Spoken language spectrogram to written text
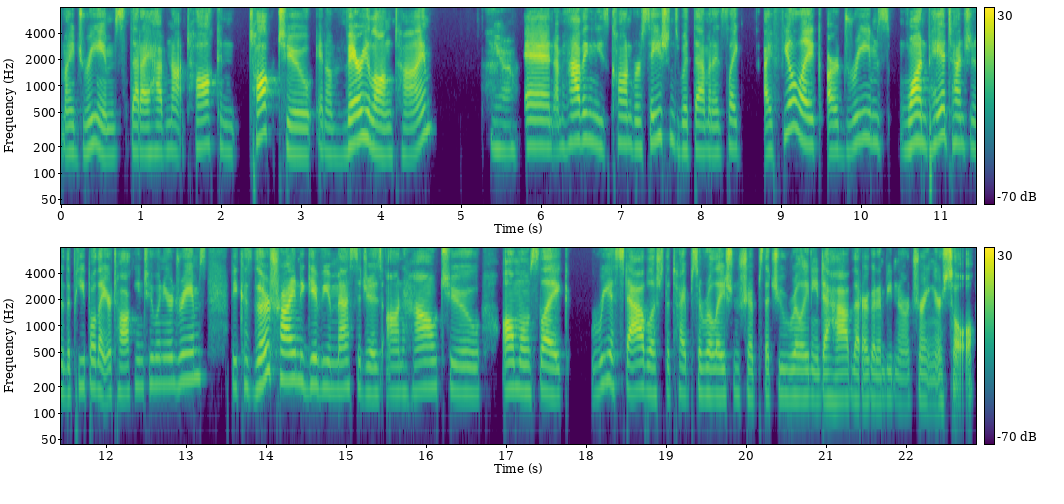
my dreams that I have not talked and talked to in a very long time. yeah and I'm having these conversations with them and it's like I feel like our dreams one pay attention to the people that you're talking to in your dreams because they're trying to give you messages on how to almost like reestablish the types of relationships that you really need to have that are going to be nurturing your soul.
